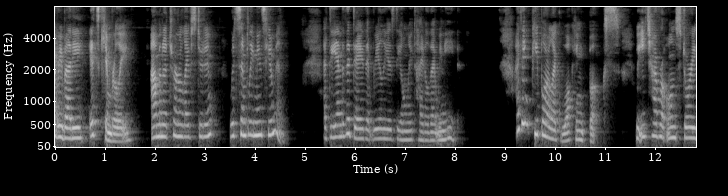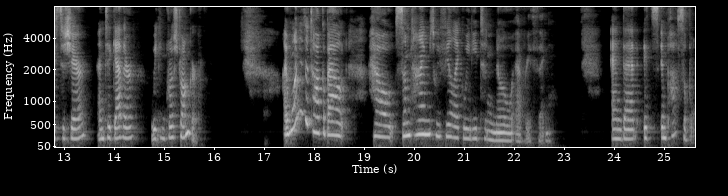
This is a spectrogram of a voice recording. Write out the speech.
everybody, it's Kimberly. I'm an eternal life student, which simply means human. At the end of the day, that really is the only title that we need. I think people are like walking books. We each have our own stories to share, and together we can grow stronger. I wanted to talk about how sometimes we feel like we need to know everything and that it's impossible.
